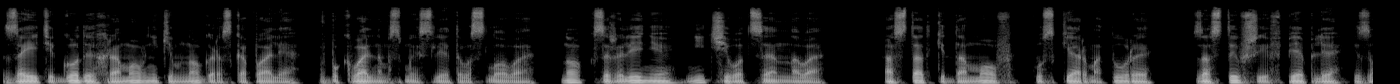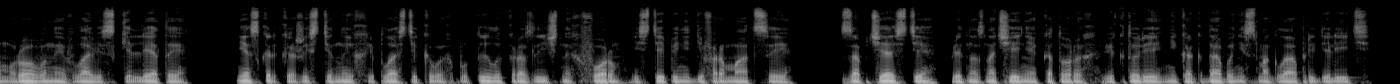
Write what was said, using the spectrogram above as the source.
За эти годы храмовники много раскопали, в буквальном смысле этого слова, но, к сожалению, ничего ценного. Остатки домов, куски арматуры, застывшие в пепле и замурованные в лаве скелеты, несколько жестяных и пластиковых бутылок различных форм и степени деформации, запчасти, предназначение которых Виктория никогда бы не смогла определить,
